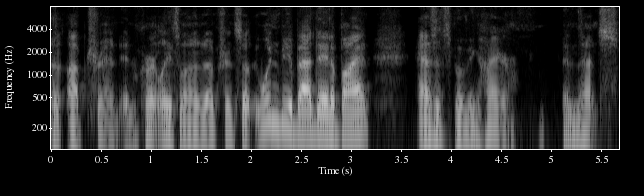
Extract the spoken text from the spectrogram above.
an uptrend. And currently it's on an uptrend. So it wouldn't be a bad day to buy it as it's moving higher and that's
